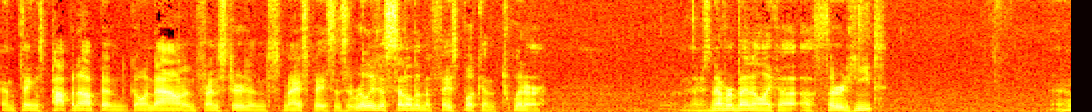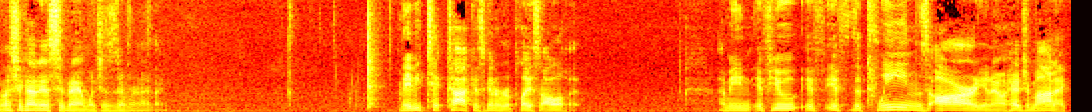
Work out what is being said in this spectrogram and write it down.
and things popping up and going down and Friendster and MySpaces, it really just settled into Facebook and Twitter. There's never been like a, a third heat. Unless you count Instagram, which is different, I think. Maybe TikTok is going to replace all of it. I mean, if you if if the tweens are you know hegemonic,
